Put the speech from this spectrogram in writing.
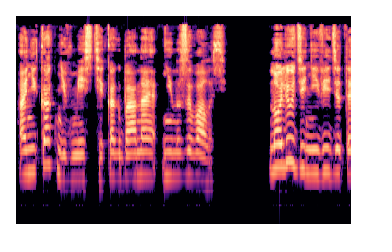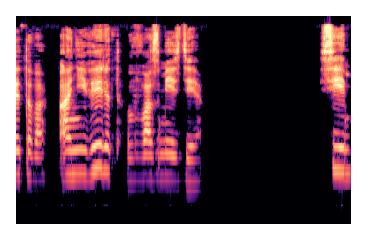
а никак не вместе, как бы она ни называлась. Но люди не видят этого, они верят в возмездие. 7.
